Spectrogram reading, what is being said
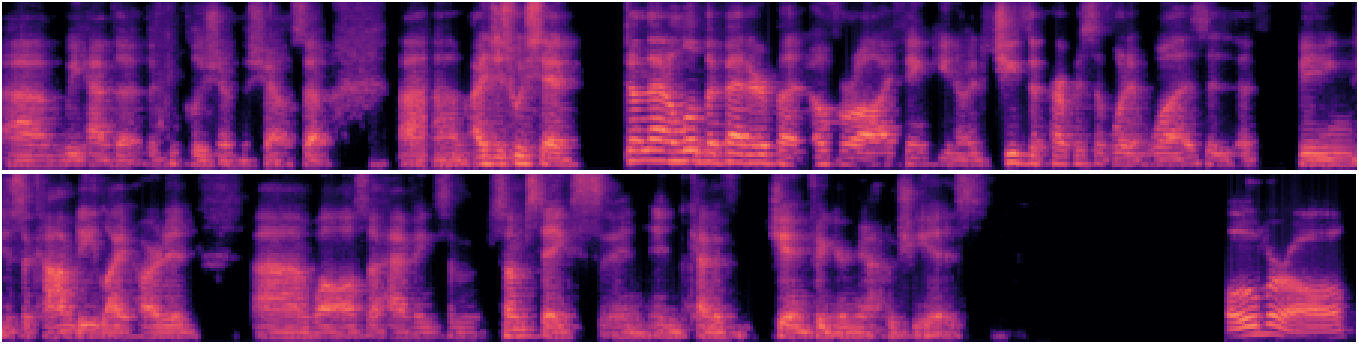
um, we had the the conclusion of the show. So um, I just wish they had done that a little bit better. But overall, I think you know it achieved the purpose of what it was of being just a comedy, lighthearted, uh, while also having some some stakes in, in kind of Jen figuring out who she is overall,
